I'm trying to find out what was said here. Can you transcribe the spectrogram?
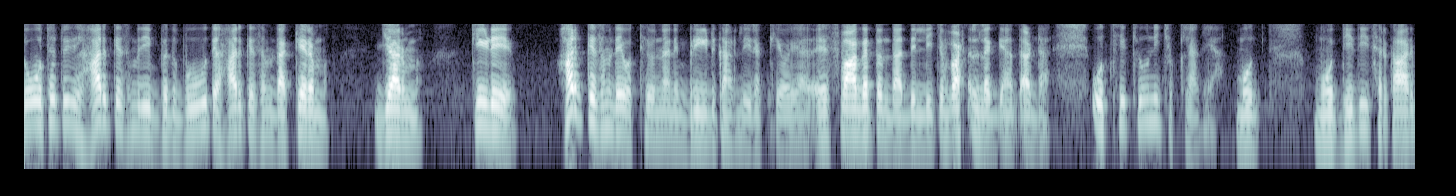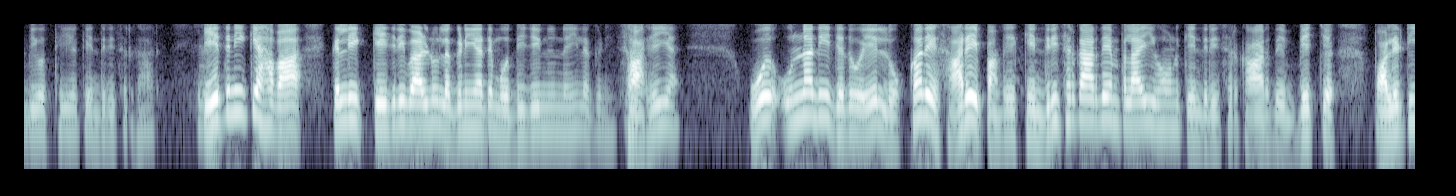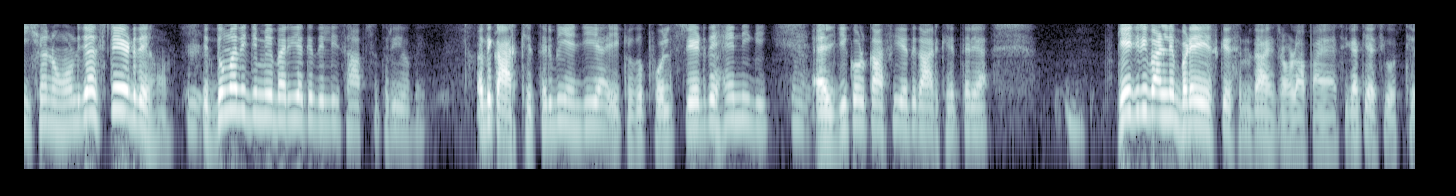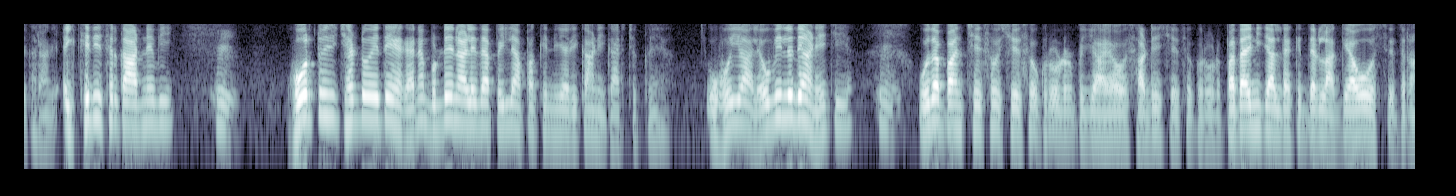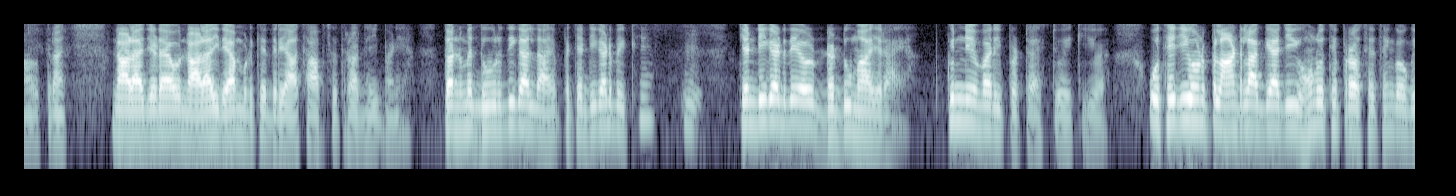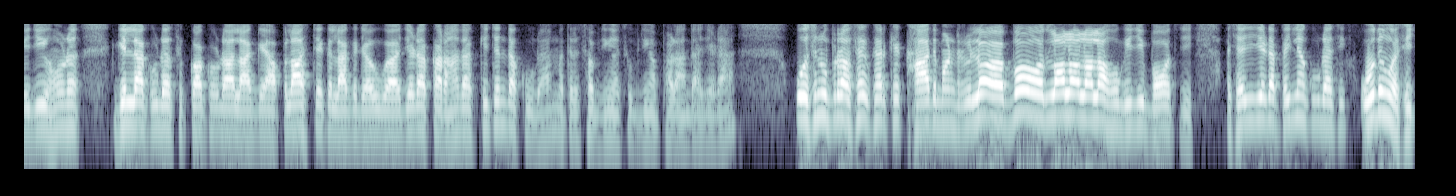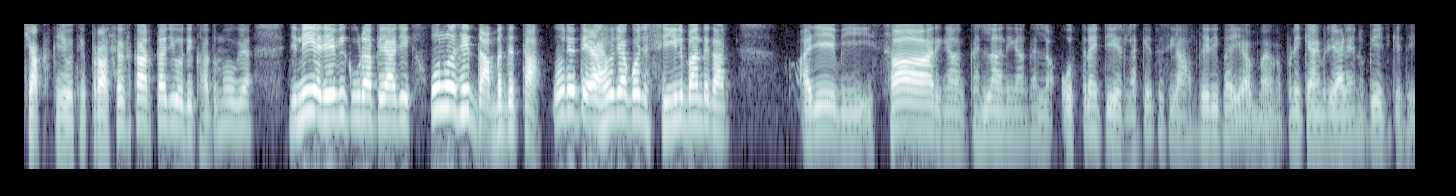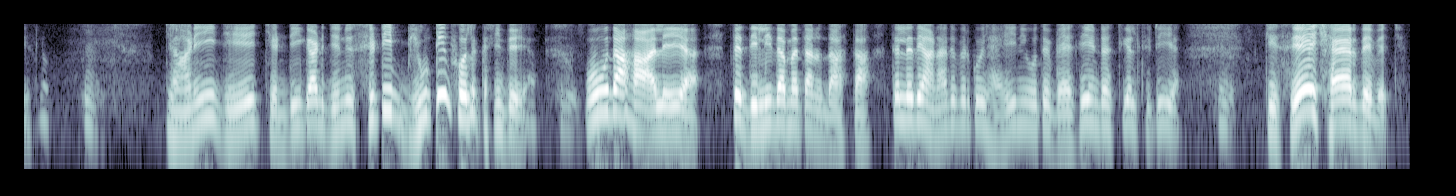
ਤੇ ਉੱਥੇ ਤੁਸੀਂ ਹਰ ਕਿਸਮ ਦੀ ਬਦਬੂ ਤੇ ਹਰ ਕਿਸਮ ਦਾ ਕਿਰਮ ਜਰਮ ਕੀੜੇ ਹਰ ਕਿਸਮ ਦੇ ਉੱਥੇ ਉਹਨਾਂ ਨੇ ਬਰੀਡ ਕਰ ਲਈ ਰੱਖੇ ਹੋਏ ਆ। ਇਹ ਸਵਾਗਤ ਹੁੰਦਾ ਦਿੱਲੀ ਚ ਵੜਨ ਲੱਗਿਆ ਤੁਹਾਡਾ। ਉੱਥੇ ਕਿਉਂ ਨਹੀਂ ਚੁੱਕਿਆ ਗਿਆ? ਮੋਦੀ ਦੀ ਸਰਕਾਰ ਵੀ ਉੱਥੇ ਹੀ ਹੈ ਕੇਂਦਰੀ ਸਰਕਾਰ। ਇਹ ਤਾਂ ਨਹੀਂ ਕਿ ਹਵਾ ਕੱਲੀ ਕੇਜਰੀਵਾਲ ਨੂੰ ਲੱਗਣੀ ਆ ਤੇ ਮੋਦੀ ਜੀ ਨੂੰ ਨਹੀਂ ਲੱਗਣੀ। ਸਾਰੇ ਹੀ ਆ। ਉਹ ਉਹਨਾਂ ਦੀ ਜਦੋਂ ਇਹ ਲੋਕਾਂ ਦੇ ਸਾਰੇ ਭਾਵੇਂ ਕੇਂਦਰੀ ਸਰਕਾਰ ਦੇ EMPLOYE ਹੋਣ ਕੇਂਦਰੀ ਸਰਕਾਰ ਦੇ ਵਿੱਚ ਪੋਲੀਟੀਸ਼ੀਅਨ ਹੋਣ ਜਾਂ ਸਟੇਟ ਦੇ ਹੋਣ ਇਹ ਦੋਵਾਂ ਦੀ ਜ਼ਿੰਮੇਵਾਰੀ ਹੈ ਕਿ ਦਿੱਲੀ ਸਾਫ਼ ਸੁਥਰੀ ਹੋਵੇ। ਅਧਿਕਾਰ ਖੇਤਰ ਵੀ ਇੰਜੀ ਆ ਇਹ ਕਿਉਂਕਿ ਫੁੱਲ ਸਟੇਟ ਦੇ ਹੈ ਨਹੀਂਗੀ ਐਲਜੀ ਕੋਲ ਕਾਫੀ ਅਧਿਕਾਰ ਖੇਤਰ ਆ। ਕੇਜਰੀਵਾਲ ਨੇ ਬੜੇ ਇਸ ਕਿਸਮ ਦਾ ਰੌਲਾ ਪਾਇਆ ਸੀਗਾ ਕਿ ਅਸੀਂ ਉੱਥੇ ਕਰਾਂਗੇ। ਇੱਥੇ ਦੀ ਸਰਕਾਰ ਨੇ ਵੀ। ਹੋਰ ਤੁਸੀਂ ਛੱਡੋ ਇਹ ਤੇ ਹੈਗਾ ਨਾ ਬੁੱਢੇ ਨਾਲੇ ਦਾ ਪਹਿਲਾਂ ਆਪਾਂ ਕਿੰਨੀ ਵਾਰੀ ਕਹਾਣੀ ਕਰ ਚੁੱਕੇ ਆ। ਉਹੋ ਹੀ ਹਾਲ ਹੈ ਉਹ ਵੀ ਲੁਧਿਆਣੇ 'ਚ ਹੀ ਆ। ਉਹਦਾ 5 600 600 ਕਰੋੜ ਰੁਪਇਆ ਆਇਆ ਉਹ 650 ਕਰੋੜ। ਪਤਾ ਹੀ ਨਹੀਂ ਚੱਲਦਾ ਕਿੱਧਰ ਲੱਗ ਗਿਆ ਉਹ ਉਸੇ ਤਰ੍ਹਾਂ ਉਤਰਾ ਨਾਲਾ ਜਿਹੜਾ ਉਹ ਨਾਲਾ ਹੀ ਰਿਹਾ ਮੁੜ ਕੇ ਦਰਿਆ ਸਾਫ਼ ਸੁਥਰਾ ਨਹੀਂ ਬਣਿਆ। ਤੁਹਾਨੂੰ ਮੈਂ ਦੂਰ ਦੀ ਗੱਲ ਆ ਚੰਡੀਗੜ੍ਹ ਬੈਠੇ ਆ ਚੰਡੀਗੜ੍ਹ ਦੇ ਉਹ ਡੱਡੂ ਮਾਜਰਾ ਆ ਕਿੰਨੇ ਵਾਰੀ ਪ੍ਰੋਟੈਸਟ ਹੋਏ ਕੀ ਹੋਇਆ। ਉੱਥੇ ਜੀ ਹੁਣ ਪਲਾਂਟ ਲੱਗ ਗਿਆ ਜੀ ਹੁਣ ਉੱਥੇ ਪ੍ਰੋਸੈਸਿੰਗ ਹੋ ਗਈ ਜੀ ਹੁਣ ਗਿੱਲਾ ਕੂੜਾ ਸੁੱਕਾ ਕੂੜਾ ਲੱਗ ਗਿਆ ਪਲਾਸਟਿਕ ਲੱਗ ਜਾਊਗਾ ਜਿਹੜਾ ਘਰਾਂ ਦਾ ਕਿਚਨ ਦਾ ਕੂੜਾ ਮਤਲਬ ਸਬਜ਼ੀਆਂ ਸੁਬਜ਼ੀਆਂ ਫਲਾਂ ਦਾ ਜਿਹੜਾ ਉਸ ਨੂੰ ਪ੍ਰੋਸੈਸ ਕਰਕੇ ਖਾਦ ਬਣ ਰਹੀ ਲਾ ਬਹੁਤ, ਲਾ ਲਾ ਲਾ ਲਾ ਹੋ ਗਈ ਜੀ, ਬਹੁਤ ਜੀ। ਅੱਛਾ ਜੀ, ਜਿਹੜਾ ਪਹਿਲਾਂ ਕੂੜਾ ਸੀ ਉਹਦੋਂ ਅਸੀਂ ਚੱਕ ਕੇ ਉੱਥੇ ਪ੍ਰੋਸੈਸ ਕਰਤਾ ਜੀ, ਉਹਦੀ ਖਤਮ ਹੋ ਗਿਆ। ਜੀ, ਨਹੀਂ, ਅਜੇ ਵੀ ਕੂੜਾ ਪਿਆ ਜੀ, ਉਹਨੂੰ ਅਸੀਂ ਦੱਬ ਦਿੱਤਾ। ਉਹਦੇ ਤੇ ਇਹੋ ਜਿਹਾ ਕੁਝ ਸੀਲ ਬੰਦ ਕਰ। ਅਜੇ ਵੀ ਸਾਰੀਆਂ ਗੱਲਾਂ ਦੀਆਂ ਗੱਲਾਂ ਉਤਰਾ ਹੀ ਢੇਰ ਲੱਗੇ। ਤੁਸੀਂ ਆਪ ਵੈਰੀਫਾਈ ਆਪਣੇ ਕੈਮਰੇ ਵਾਲਿਆਂ ਨੂੰ ਭੇਜ ਕੇ ਦੇਖ ਲਓ। ਜਾਣੀ ਜੇ ਚੰਡੀਗੜ੍ਹ ਜਿਹਨੂੰ ਸਿਟੀ ਬਿਊਟੀਫੁਲ ਕਹਿੰਦੇ ਆ ਉਹਦਾ ਹਾਲ ਇਹ ਆ। ਤੇ ਦਿੱਲੀ ਦਾ ਮੈਂ ਤੁਹਾਨੂੰ ਦੱਸਦਾ ਤੇ ਲੁਧਿਆਣਾ ਤੇ ਫਿਰ ਕੋਈ ਹੈ ਹੀ ਨਹੀਂ ਉਹ ਤੇ ਵੈਸੇ ਇੰਡਸਟਰੀਅਲ ਸਿਟੀ ਆ। ਕਿਸੇ ਸ਼ਹਿਰ ਦੇ ਵਿੱਚ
